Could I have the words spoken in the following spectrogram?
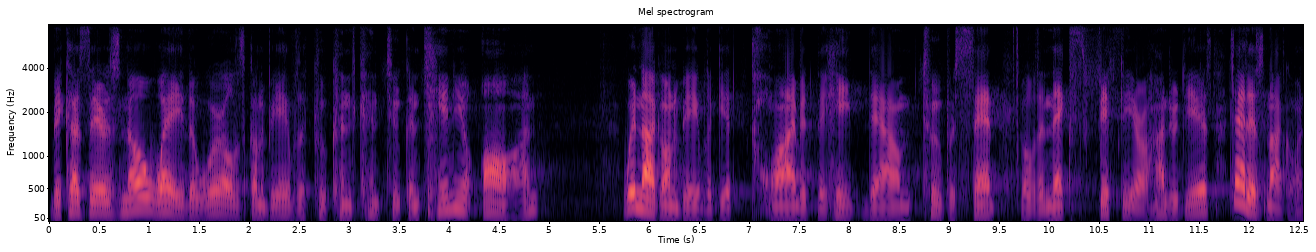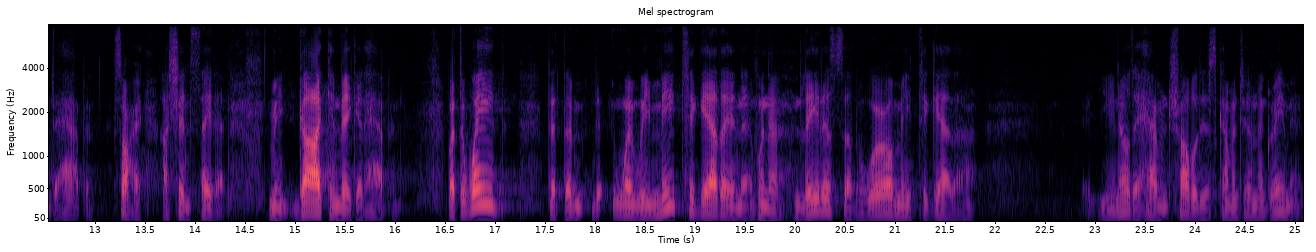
because there's no way the world is going to be able to, to continue on. We're not going to be able to get climate, the heat down 2% over the next 50 or 100 years. That is not going to happen. Sorry, I shouldn't say that. I mean, God can make it happen. But the way that the when we meet together and when the leaders of the world meet together, you know they're having trouble just coming to an agreement,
